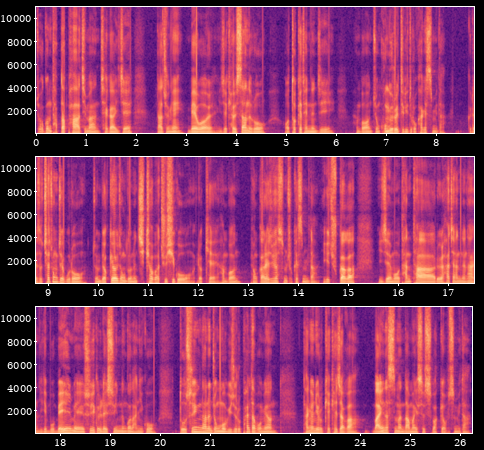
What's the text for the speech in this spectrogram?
조금 답답하지만 제가 이제 나중에 매월 이제 결산으로 어떻게 됐는지 한번 좀 공유를 드리도록 하겠습니다. 그래서 최종적으로 좀 몇 개월 정도는 지켜봐 주시고 이렇게 한번 평가를 해주셨으면 좋겠습니다. 이게 주가가 이제 뭐 단타를 하지 않는 한 이게 뭐 매일매일 수익을 낼 수 있는 건 아니고 또 수익 나는 종목 위주로 팔다 보면 당연히 이렇게 계좌가 마이너스만 남아 있을 수밖에 없습니다.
